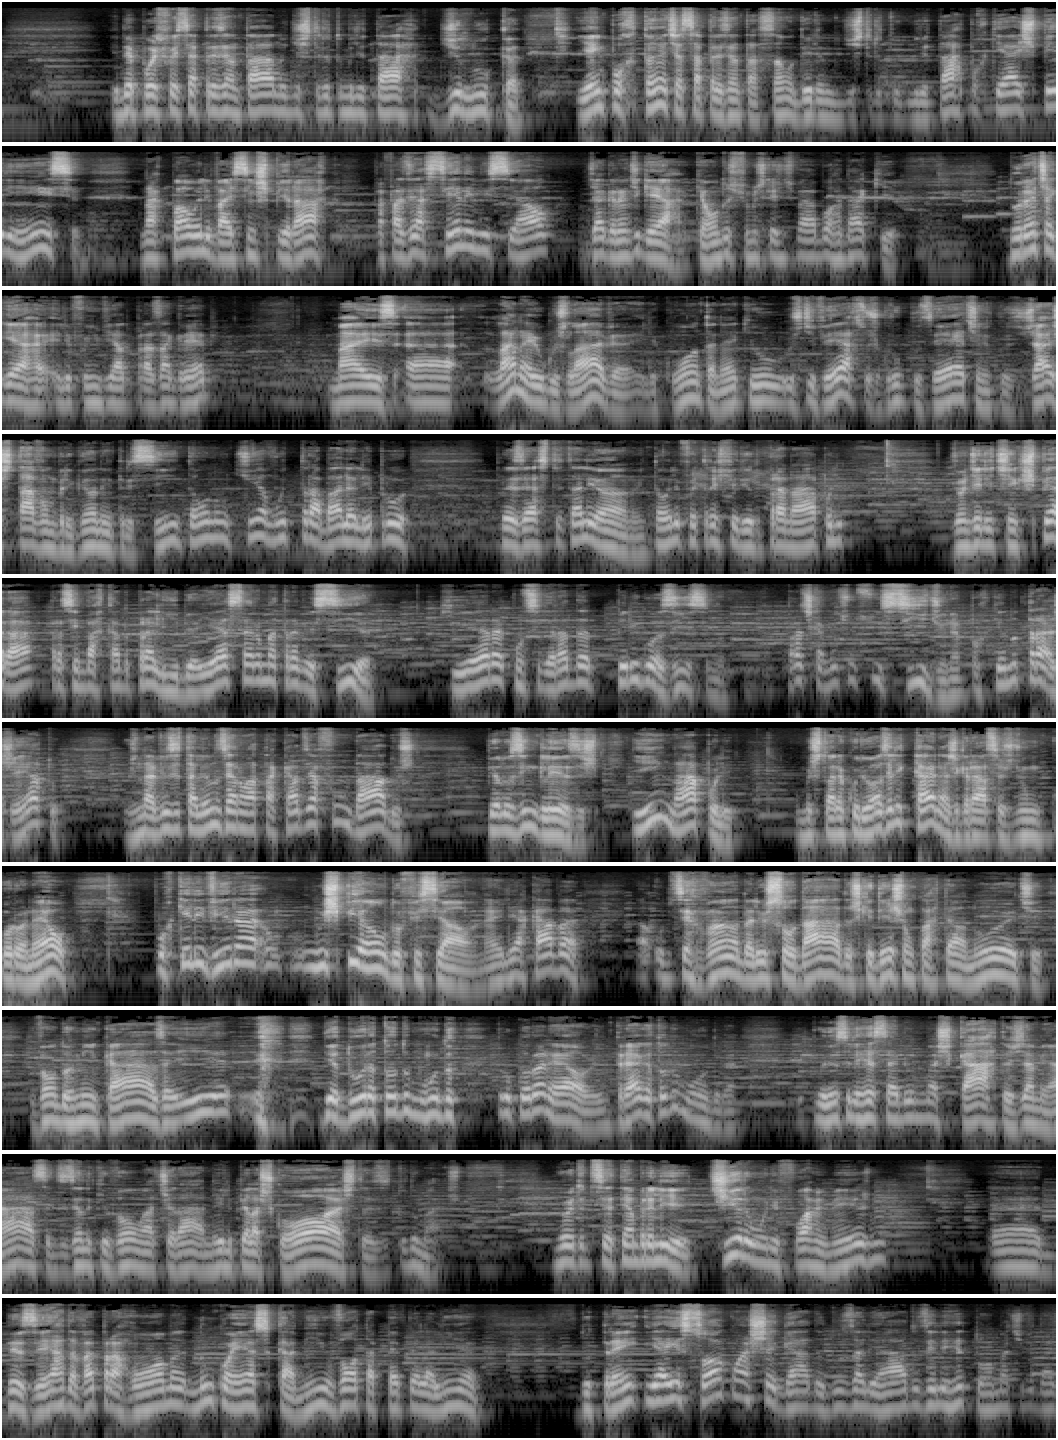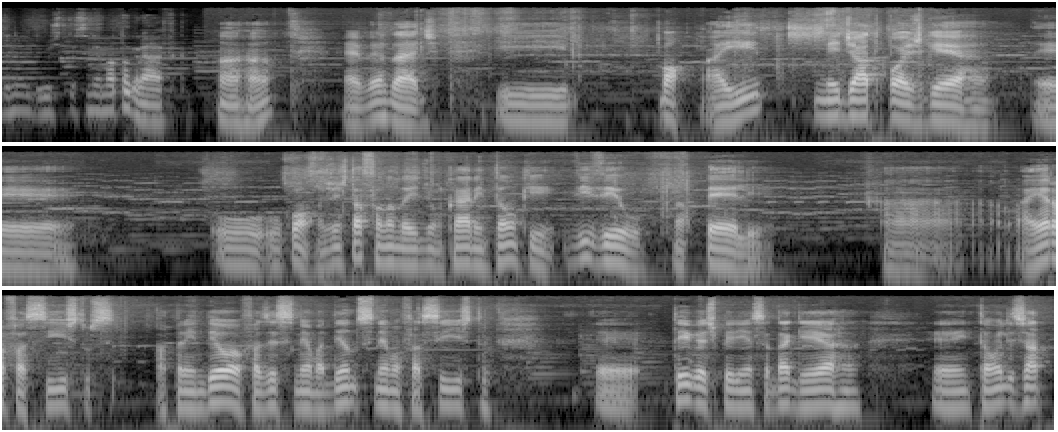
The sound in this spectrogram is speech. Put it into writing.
E depois foi se apresentar no Distrito Militar de Luca. E é importante essa apresentação dele no Distrito Militar porque é a experiência na qual ele vai se inspirar para fazer a cena inicial de A Grande Guerra, que é um dos filmes que a gente vai abordar aqui. Durante a guerra, ele foi enviado para Zagreb, mas uh, lá na Iugoslávia, ele conta né, que os diversos grupos étnicos já estavam brigando entre si, então não tinha muito trabalho ali para o exército italiano. Então ele foi transferido para Nápoles, de onde ele tinha que esperar para ser embarcado para a Líbia. E essa era uma travessia que era considerada perigosíssima, praticamente um suicídio, né? porque no trajeto os navios italianos eram atacados e afundados pelos ingleses. E em Nápoles, uma história curiosa, ele cai nas graças de um coronel porque ele vira um espião do oficial. Né? Ele acaba observando ali os soldados que deixam o quartel à noite, vão dormir em casa e dedura todo mundo para o coronel, entrega todo mundo. Né? E por isso ele recebe umas cartas de ameaça dizendo que vão atirar nele pelas costas e tudo mais. No 8 de setembro ele tira o uniforme mesmo, é, vai para Roma, não conhece o caminho, volta a pé pela linha do trem, e aí só com a chegada dos aliados ele retoma a atividade na indústria cinematográfica. Uhum, é verdade. E, bom, aí, imediato pós-guerra, é, o, o, bom, a gente está falando aí de um cara, então, que viveu na pele a, a era fascista, aprendeu a fazer cinema dentro do cinema fascista, é, teve a experiência da guerra, é, então ele já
